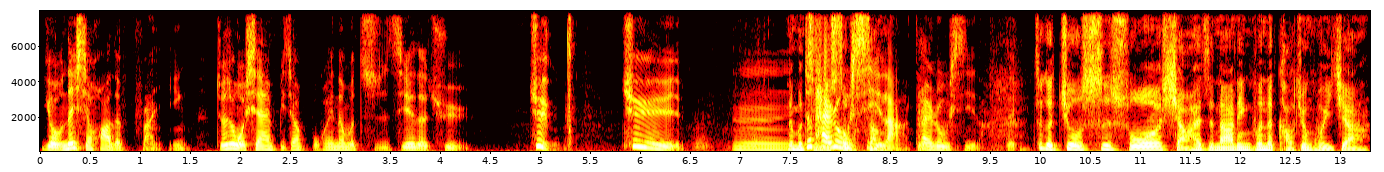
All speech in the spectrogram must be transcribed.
有那些话的反应，就是我现在比较不会那么直接的去去去。嗯，那么这太入戏啦，太入戏啦。对，这个就是说，小孩子拿零分的考卷回家，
